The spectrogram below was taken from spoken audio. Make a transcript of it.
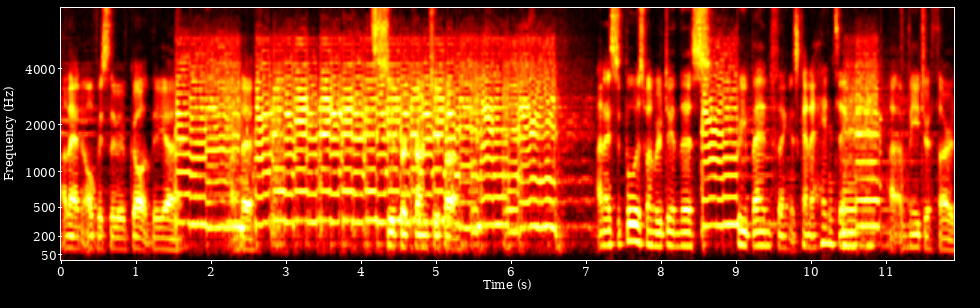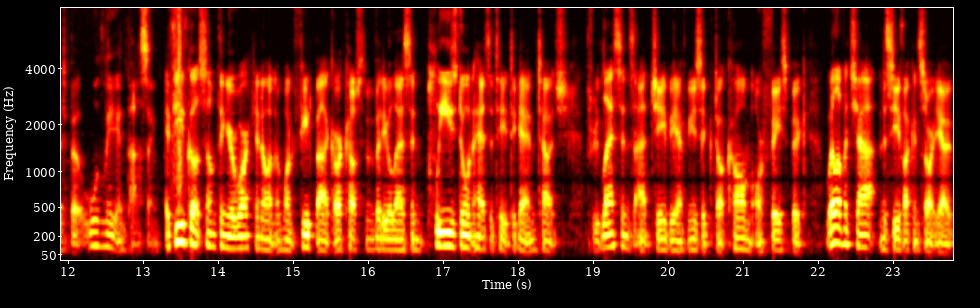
and then obviously we've got the uh, and the super crunchy part. And I suppose when we're doing this pre-bend thing, it's kind of hinting at a major third, but only in passing. If you've got something you're working on and want feedback or custom video lesson, please don't hesitate to get in touch through lessons at jbfmusic.com or Facebook. We'll have a chat and see if I can sort you out.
